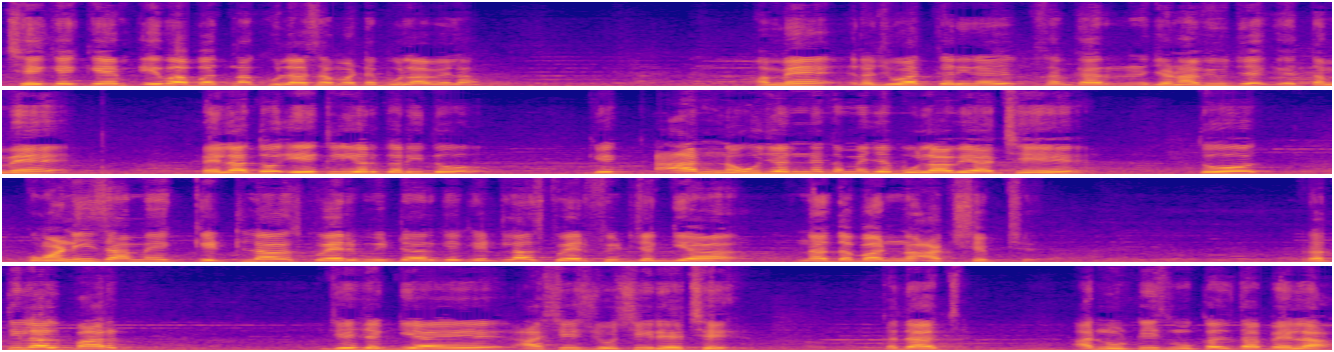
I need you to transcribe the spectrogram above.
છે કે કેમ એ બાબતના ખુલાસા માટે બોલાવેલા. અમે રજૂઆત કરીને સરકારને જણાવ્યું છે કે તમે પહેલાં તો એ ક્લિયર કરી દો કે આ નવ જણને તમે જે બોલાવ્યા છે, તો કોની સામે કેટલા સ્ક્વેર મીટર કે કેટલા સ્ક્વેર ફીટ જગ્યાના દબાણના આક્ષેપ છે? રતિલાલ પાર્ક જે જગ્યાએ આશીષ જોશી રહે છે, કદાચ આ નોટિસ મોકલતા પહેલાં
